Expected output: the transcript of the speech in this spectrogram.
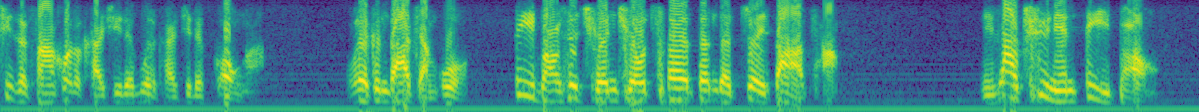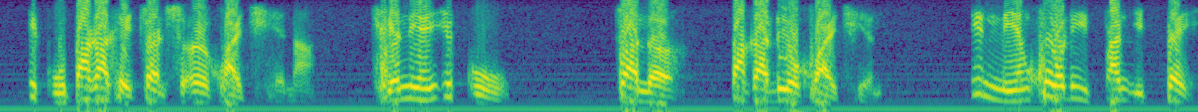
七十三块就开始咧，不开始咧讲啊。我也跟大家讲过，地保是全球车灯的最大厂。你知道去年地保一股大概可以赚十二块钱呐，前年一股赚了大概六块钱，一年获利翻一倍。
